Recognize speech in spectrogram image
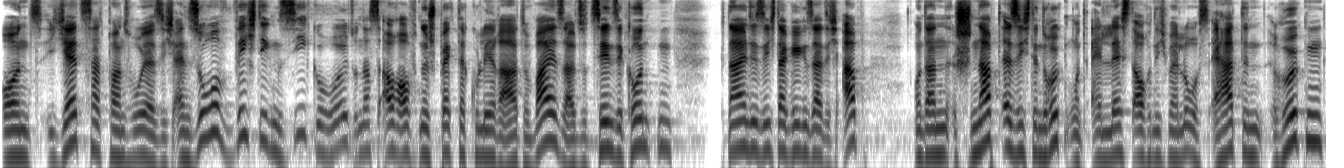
Und jetzt hat Pantoja sich einen so wichtigen Sieg geholt und das auch auf eine spektakuläre Art und Weise. Also 10 Sekunden knallen die sich da gegenseitig ab und dann schnappt er sich den Rücken und er lässt auch nicht mehr los. Er hat den Rücken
